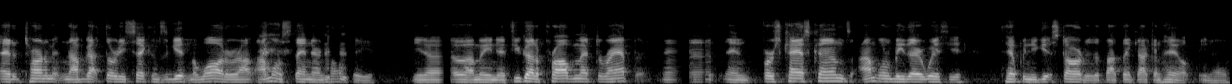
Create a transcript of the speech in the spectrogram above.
at a tournament and I've got 30 seconds to get in the water, I- I'm going to stand there and talk to you. You know, I mean, if you got a problem at the ramp and, and first cast comes, I'm going to be there with you, helping you get started if I think I can help. You know,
